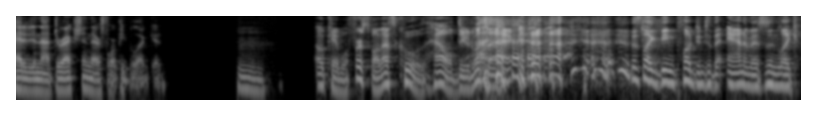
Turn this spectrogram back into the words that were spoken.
headed in that direction. Therefore, people are good. Hmm. Okay, well, first of all, that's cool as hell, dude. What the heck? it's like being plugged into the animus and like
